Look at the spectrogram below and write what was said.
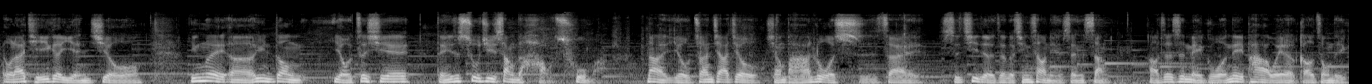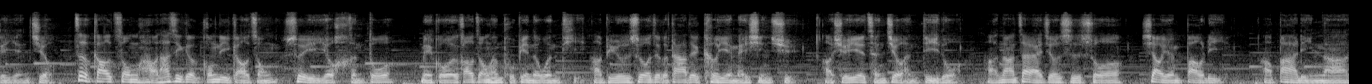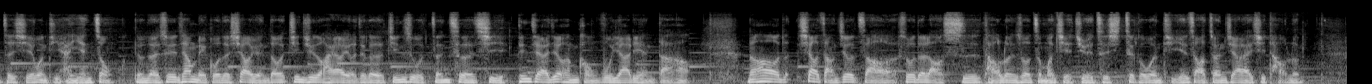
我来提一个研究哦，因为呃，运动有这些等于是数据上的好处嘛，那有专家就想把它落实在实际的这个青少年身上。好，这是美国内帕维尔高中的一个研究。这个高中哈，它是一个公立高中，所以有很多美国高中很普遍的问题啊，比如说这个大家对课业没兴趣，好，学业成就很低落，好，那再来就是说校园暴力。好，霸凌啊，这些问题很严重，对不对？所以像美国的校园都进去都还要有这个金属侦测器，听起来就很恐怖，压力很大哈。然后校长就找所有的老师讨论说怎么解决这这个问题，也找专家来一起讨论。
